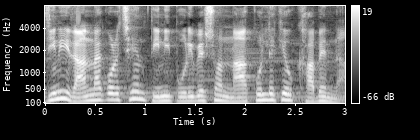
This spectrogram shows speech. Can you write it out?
যিনি রান্না করেছেন তিনি পরিবেশন না করলে কেউ খাবেন না।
